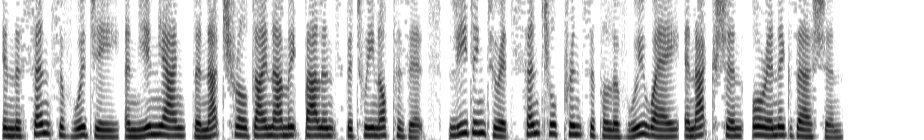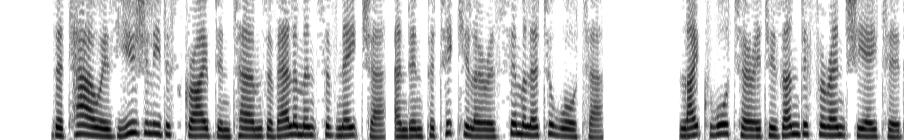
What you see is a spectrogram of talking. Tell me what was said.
in the sense of Wuji and Yin-Yang the natural dynamic balance between opposites, leading to its central principle of Wu-Wei in action, or in exertion. The Tao is usually described in terms of elements of nature, and in particular as similar to water. Like water it is undifferentiated,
